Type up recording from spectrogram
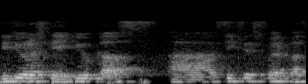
দ্বিতীয় রাশিতে a cube plus six square plus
